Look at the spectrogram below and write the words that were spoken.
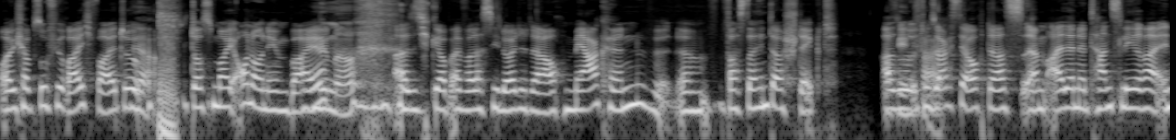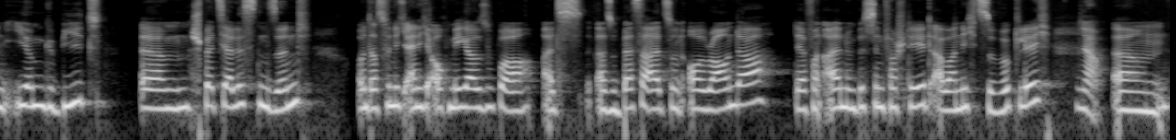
oh, ich habe so viel Reichweite, Ja. pff, das mache ich auch noch nebenbei. Genau. Also ich glaube einfach, dass die Leute da auch merken, ähm, was dahinter steckt. Auf Also du sagst ja auch, dass ähm, all deine Tanzlehrer in ihrem Gebiet ähm, Spezialisten sind. Und das finde ich eigentlich auch mega super. Als, also besser als so ein Allrounder, der von allem ein bisschen versteht, aber nichts so wirklich. Ja. Ähm,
